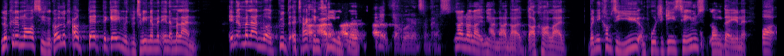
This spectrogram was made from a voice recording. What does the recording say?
Look at them last season. Go look how dead the game is between them and Inter Milan. Inter Milan were a good attacking I, team. don't, I, don't, I don't struggle against them, Cuz. No, no, no, no, no, no. I can't lie. When it comes to you and Portuguese teams, long day in it. But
